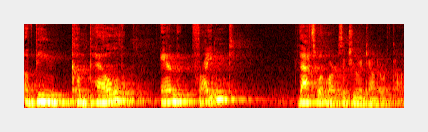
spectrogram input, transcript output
of being compelled and frightened, that's what marks a true encounter with God.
